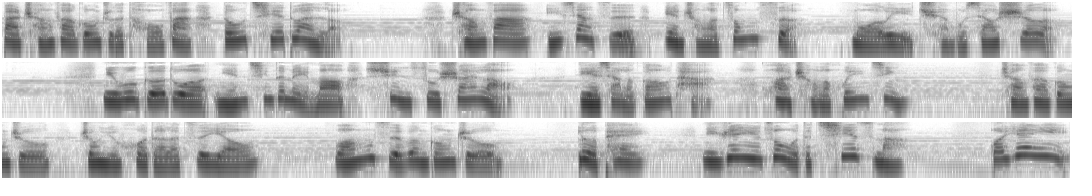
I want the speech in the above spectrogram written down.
把长发公主的头发都切断了，长发一下子变成了棕色，魔力全部消失了。女巫格朵年轻的美貌迅速衰老，跌下了高塔，化成了灰烬。长发公主终于获得了自由。王子问公主：“乐佩，你愿意做我的妻子吗？”“我愿意。”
